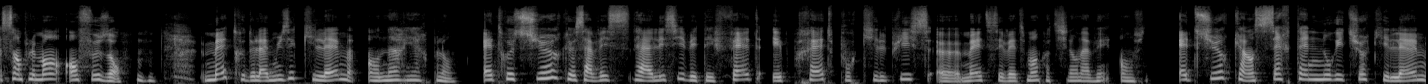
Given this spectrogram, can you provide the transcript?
simplement en faisant. Mettre de la musique qu'il aime en arrière-plan. Être sûr que sa, sa, lessive était faite et prête pour qu'il puisse mettre ses vêtements quand il en avait envie être sûr qu'une certaine nourriture qu'il aime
